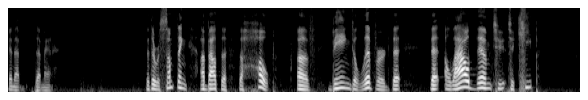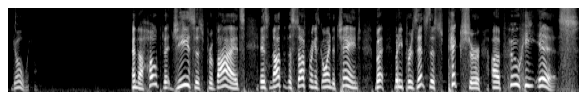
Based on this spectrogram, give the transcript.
in that, that manner. That there was something about the, the hope of being delivered that, that allowed them to, to keep going. And the hope that Jesus provides is not that the suffering is going to change, but, but he presents this picture of who he is.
